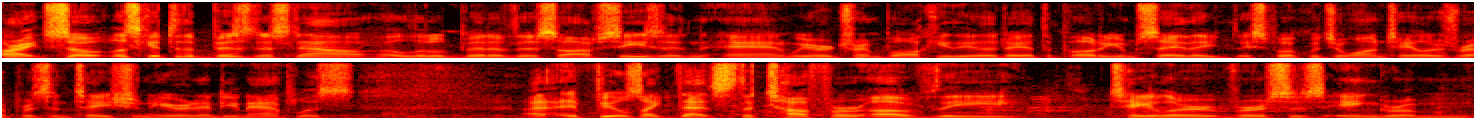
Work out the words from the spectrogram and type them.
All right, so let's get to the business now a little bit of this offseason. And we heard Trent Baalke the other day at the podium say they, they spoke with Jawaan Taylor's representation here in Indianapolis. It feels like that's the tougher of the Taylor versus Engram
